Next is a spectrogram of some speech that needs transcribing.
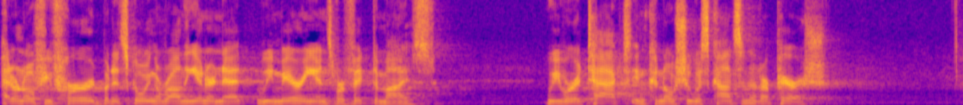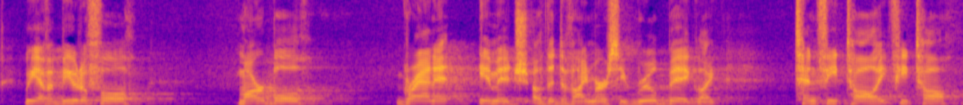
I don't know if you've heard, but it's going around the internet. We Marians were victimized. We were attacked in Kenosha, Wisconsin at our parish. We have a beautiful marble granite image of the Divine Mercy, real big, like 10 feet tall, 8 feet tall.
